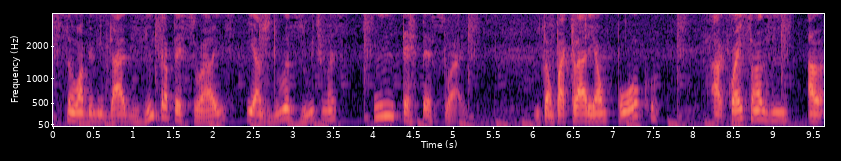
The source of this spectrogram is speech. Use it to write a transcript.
são habilidades intrapessoais e as duas últimas interpessoais. Então, para clarear um pouco, a, quais são as, a,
